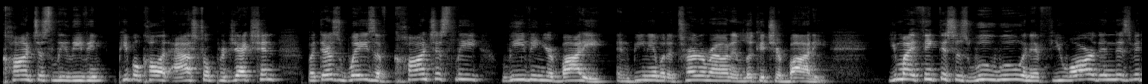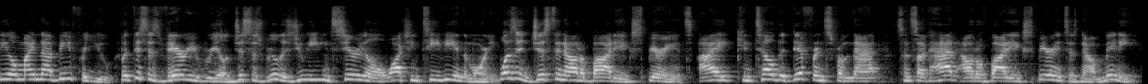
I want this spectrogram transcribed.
consciously leaving, people call it astral projection, but there's ways of consciously leaving your body and being able to turn around and look at your body. You might think this is woo woo, and if you are, then this video might not be for you. But this is very real, just as real as you eating cereal and watching TV in the morning. It wasn't just an out of body experience. I can tell the difference from that since I've had out of body experiences now, many.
